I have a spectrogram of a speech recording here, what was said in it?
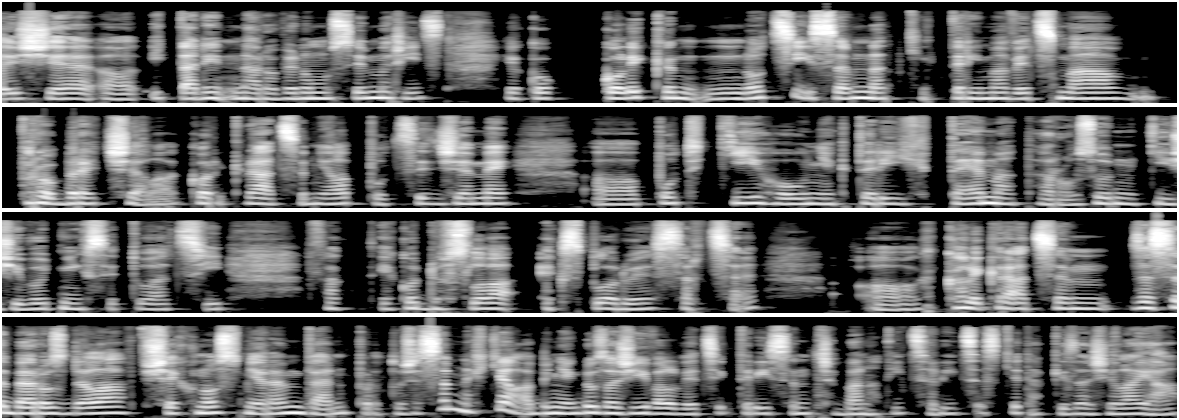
že uh, i tady na rovinu musím říct, jako kolik nocí jsem nad některýma věcma probrečela, kolikrát jsem měla pocit, že mi uh, pod tíhou některých témat, rozhodnutí, životních situací fakt jako doslova exploduje srdce. Uh, kolikrát jsem ze sebe rozdala všechno směrem ven, protože jsem nechtěla, aby někdo zažíval věci, které jsem třeba na té celé cestě taky zažila já.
